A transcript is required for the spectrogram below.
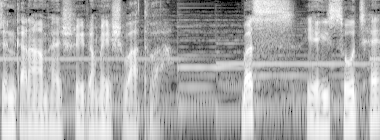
जिनका नाम है श्री रमेश वाधवा। बस यही सोच है,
